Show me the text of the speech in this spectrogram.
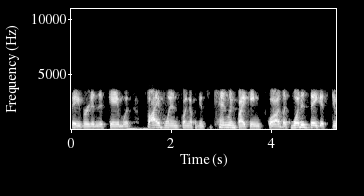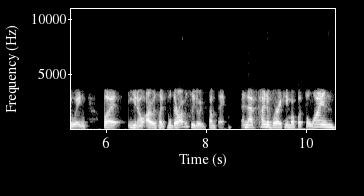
favored in this game with five wins going up against a 10 win Vikings squad? Like, what is Vegas doing? But, you know, I was like, well, they're obviously doing something. And that's kind of where I came up with the Lions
